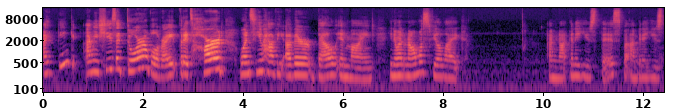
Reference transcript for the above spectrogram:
I think, I mean, she's adorable, right? But it's hard once you have the other belle in mind. You know, and I almost feel like I'm not to use this, but I'm to use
